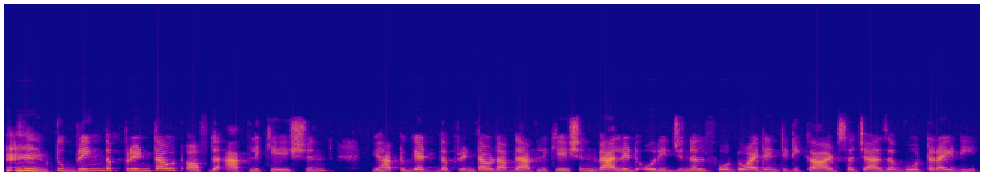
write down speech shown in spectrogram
to bring the printout of the application. You have to get the printout of the application valid original photo identity card such as a voter id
